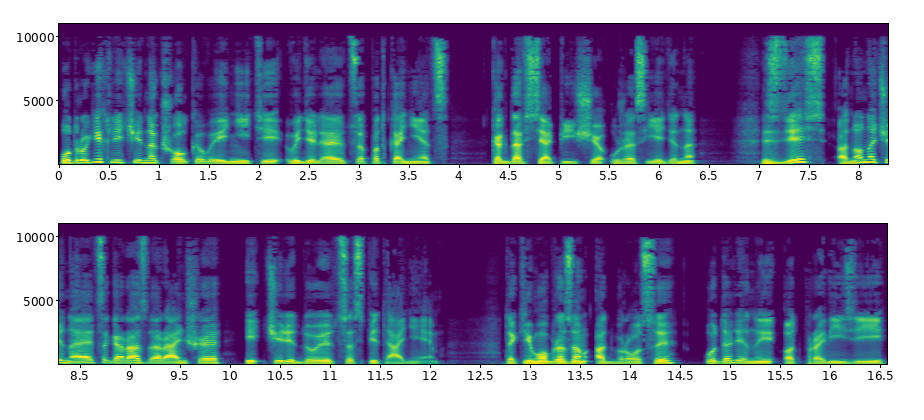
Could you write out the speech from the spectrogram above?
У других личинок шелковые нити выделяются под конец, когда вся пища уже съедена. Здесь оно начинается гораздо раньше и чередуется с питанием. Таким образом, отбросы удалены от провизии.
